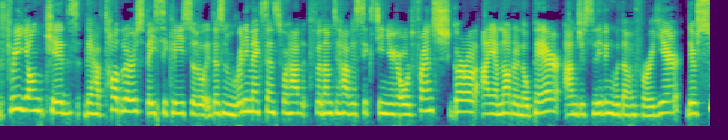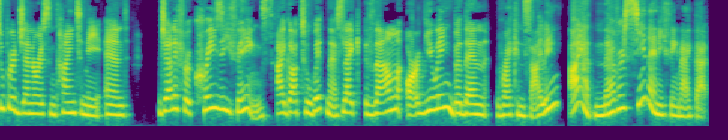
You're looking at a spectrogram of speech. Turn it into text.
three young kids. They have toddlers basically, so it doesn't really make sense for have for them to have a 16 year old French girl. I am not an au pair. I'm just living with them for a year. They're super generous and kind to me, and Jennifer, crazy things I got to witness, like them arguing, but then reconciling. I had never seen anything like that.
